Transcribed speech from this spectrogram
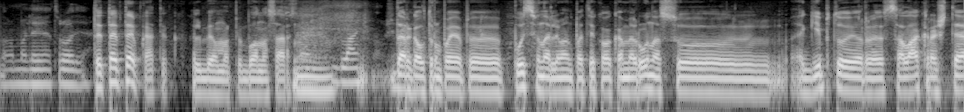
normaliai atrodė. Tai taip, taip, ką tik kalbėjom apie Bonasarą. Blankinau. Dar gal trumpai apie pusfinalį man patiko Kamerūnas su Egiptu ir Sala krašte.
